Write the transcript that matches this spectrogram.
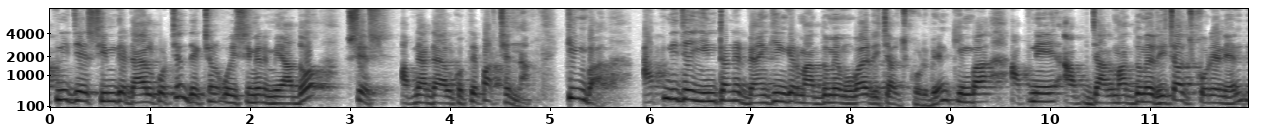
আপনি যে সিম দিয়ে ডায়াল করছেন, দেখছেন ওই সিমের মেয়াদও শেষ। আপনি আর ডায়াল করতে পারছেন না। কিংবা আপনি যে ইন্টারনেট ব্যাংকিংয়ের মাধ্যমে মোবাইল রিচার্জ করবেন কিংবা আপনি আপ- যার মাধ্যমে রিচার্জ করে নেন,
